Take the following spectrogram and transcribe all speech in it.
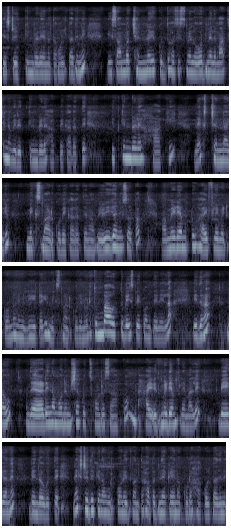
ಜಿಯಷ್ಟು ಇತ್ಕಿನ ಬೇಳೆಯನ್ನು ತಗೊಳ್ತಾ ಇದ್ದೀನಿ ಈ ಸಾಂಬಾರು ಚೆನ್ನಾಗಿ ಕುದ್ದು ಹಸಿ ಸ್ಮೆಲ್ ಹೋದ್ಮೇಲೆ ಮಾತ್ರ ನೀವು ಈ ಬೇಳೆ ಹಾಕಬೇಕಾಗತ್ತೆ. ಬೇಳೆ ಹಾಕಿ ನೆಕ್ಸ್ಟ್ ಚೆನ್ನಾಗಿ ಮಿಕ್ಸ್ ಮಾಡ್ಕೋಬೇಕಾಗತ್ತೆ ನಾವು. ಈಗ ನೀವು ಸ್ವಲ್ಪ ಮೀಡಿಯಮ್ ಟು ಹೈ ಫ್ಲೇಮ್ ಇಟ್ಕೊಂಡು ನೀವು ನೀಟಾಗಿ ಮಿಕ್ಸ್ ಮಾಡ್ಕೊಳ್ಳಿ. ನೋಡಿ, ತುಂಬ ಹೊತ್ತು ಬೇಯಿಸಬೇಕು ಅಂತೇನಿಲ್ಲ. ಇದನ್ನು ನಾವು ಒಂದು ಎರಡರಿಂದ ಮೂರು ನಿಮಿಷ ಕುದಿಸ್ಕೊಂಡ್ರೆ ಸಾಕು. ಹೈ, ಇದು ಮೀಡಿಯಮ್ ಫ್ಲೇಮಲ್ಲಿ ಬೇಗನೆ ಬೆಂದೋಗುತ್ತೆ. ನೆಕ್ಸ್ಟ್ ಇದಕ್ಕೆ ನಾವು ಹುರ್ಕೊಂಡಿದ್ವಂತಹ ಬದನೆಕಾಯಿನ ಕೂಡ ಹಾಕೊಳ್ತಾ ಇದ್ದೀನಿ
